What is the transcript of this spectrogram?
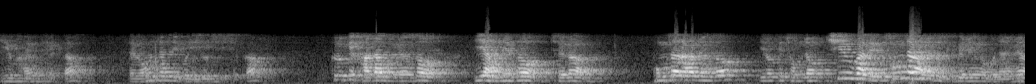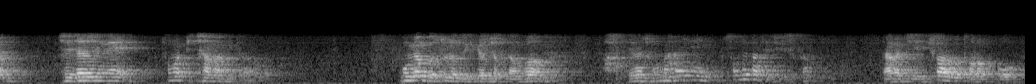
이게 과연 될까? 내가 혼자서 이걸 이룰 수 있을까? 그렇게 가다 보면서 이 안에서 제가 봉사를 하면서 이렇게 점점 치유가 되고 성장하면서 느껴지는 건 뭐냐면 제 자신의 정말 비참함이더라고요. 보면 볼수록 느껴졌던 건 아, 내가 정말 하나님 성대가 될 수 있을까? 나같이 추하고 더럽고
